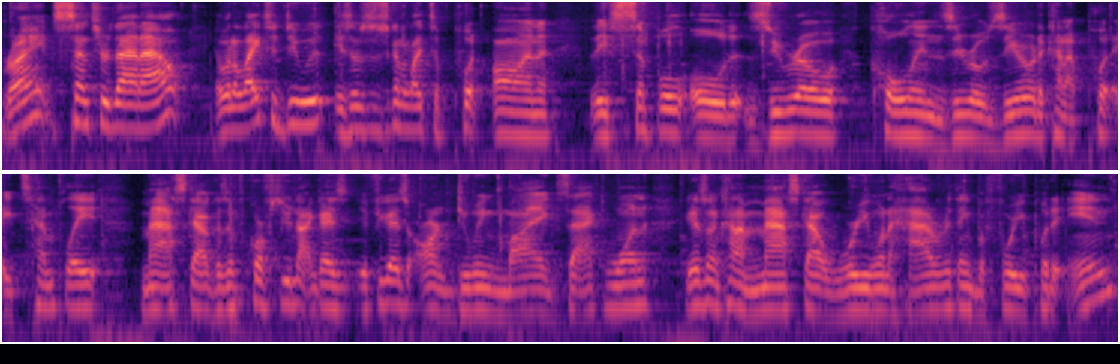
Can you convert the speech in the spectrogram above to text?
right? Center that out. And what I like to do is I was just going to like to put on the simple old 0 colon 00 to kind of put a template mask out. Because of course, you're not guys, if you guys aren't doing my exact one, you guys want to kind of mask out where you want to have everything before you put it in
